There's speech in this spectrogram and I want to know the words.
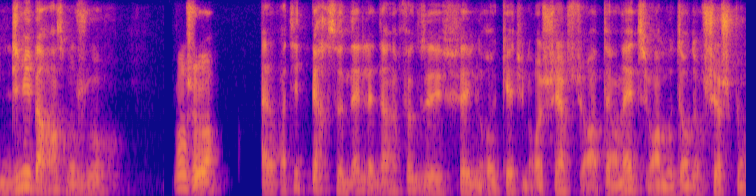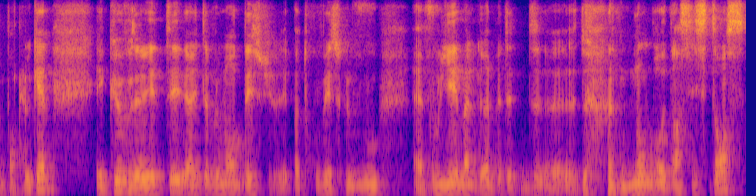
Jimmy Barras, bonjour. Bonjour. Alors, à titre personnel, la dernière fois que vous avez fait une requête, une recherche sur Internet, sur un moteur de recherche, peu importe lequel, et que vous avez été véritablement déçu, vous n'avez pas trouvé ce que vous euh, vouliez, malgré peut-être de, nombre d'insistances,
